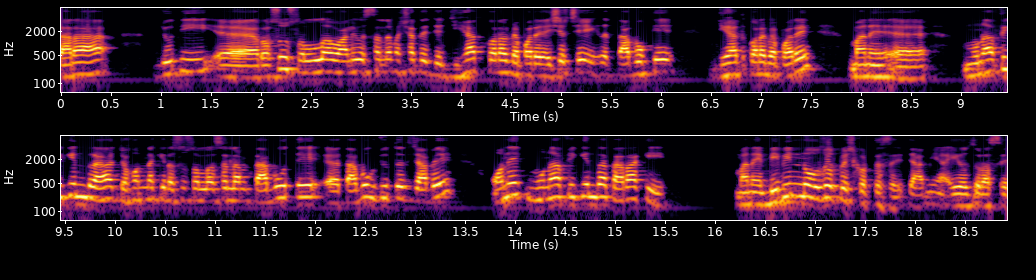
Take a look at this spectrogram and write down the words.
তারা যদি রাসূল সাল্লাল্লাহু আলাইহি ওয়াসাল্লামের সাথে যে জিহাদ করার ব্যাপারে এসেছে তাবুকে জিহাদ করার ব্যাপারে মানে মুনাফিকিনরা যখন নাকি রাসূল সাল্লাহ সাল্লাম তাবুতে তাবুক যুদ্ধে যাবে, অনেক মুনাফিকিনরা তারা কি মানে বিভিন্ন ওজোর পেশ করতেছে, যে আমি এই ওজোর আছে,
